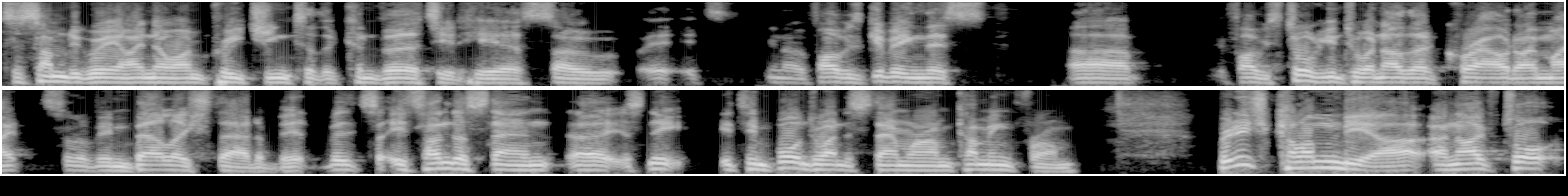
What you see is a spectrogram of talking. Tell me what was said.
to some degree, I know I'm preaching to the converted here. So it's, you know, if I was giving this, uh, if I was talking to another crowd, I might sort of embellish that a bit. But it's, it's understand, uh, it's, neat, it's important to understand where I'm coming from. British Columbia, and I've taught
